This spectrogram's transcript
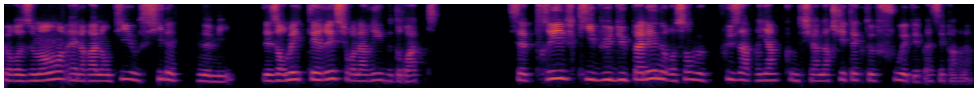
Heureusement, elle ralentit aussi l'ennemi, désormais terré sur la rive droite. Cette rive qui, vue du palais, ne ressemble plus à rien, comme si un architecte fou était passé par là.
